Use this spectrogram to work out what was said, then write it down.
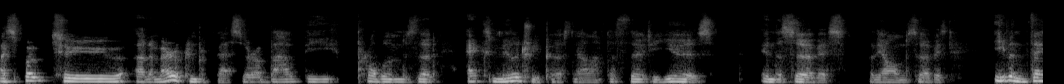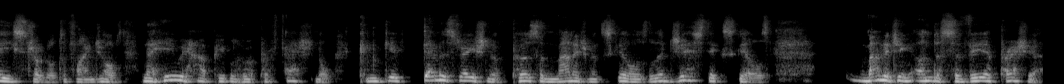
I spoke to an American professor about the problems that ex military personnel, after 30 years in the service, the armed service, even they struggle to find jobs. Now, here we have people who are professional, can give demonstration of person management skills, logistic skills, managing under severe pressure,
